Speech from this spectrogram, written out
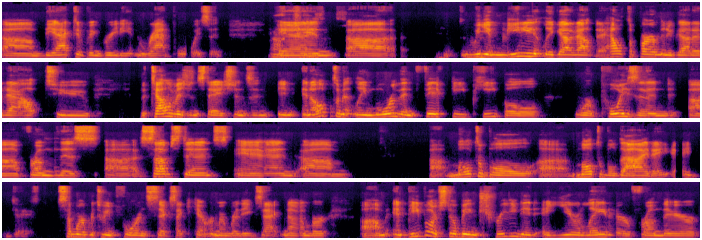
um, the active ingredient in rat poison. Oh, and uh, we immediately got it out to the health department, who got it out to the television stations, and, and ultimately more than 50 people were poisoned uh, from this uh, substance, and um, uh, multiple uh, multiple died. Somewhere between four and six. I can't remember the exact number. Um, and people are still being treated a year later from their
